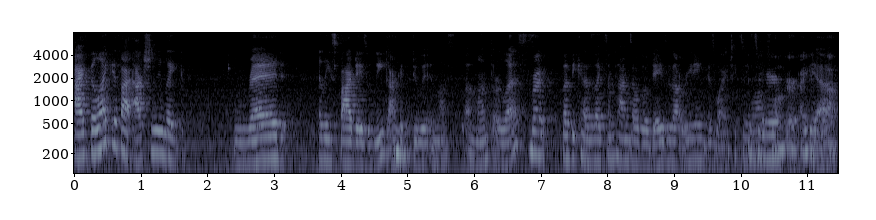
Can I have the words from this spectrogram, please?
I feel like if I actually like read at least five days a week, I could do it in less a month or less. Right. But because like sometimes I'll go days without reading, is why it takes me It longer. takes longer. I get Yeah. that.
